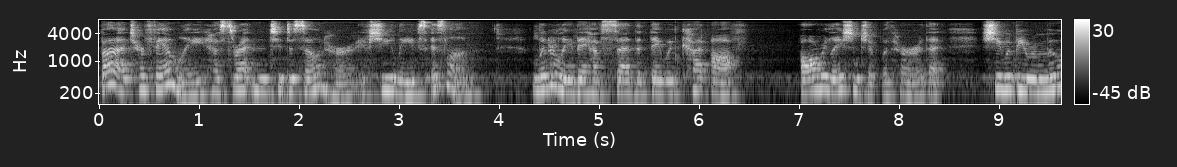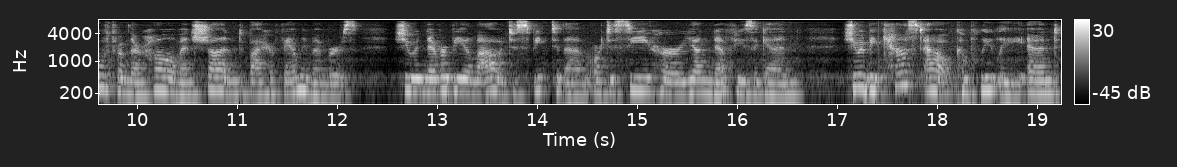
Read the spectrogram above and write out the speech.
But her family has threatened to disown her if she leaves Islam. Literally, they have said that they would cut off all relationship with her, that she would be removed from their home and shunned by her family members. She would never be allowed to speak to them or to see her young nephews again. She would be cast out completely, and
